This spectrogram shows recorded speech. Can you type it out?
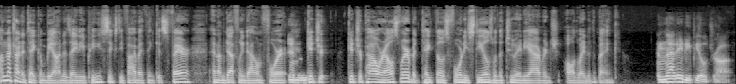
I'm not trying to take him beyond his ADP. 65 I think is fair, and I'm definitely down for it. Mm-hmm. Get your get your power elsewhere, but take those 40 steals with a 280 average all the way to the bank. And that ADP will drop,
